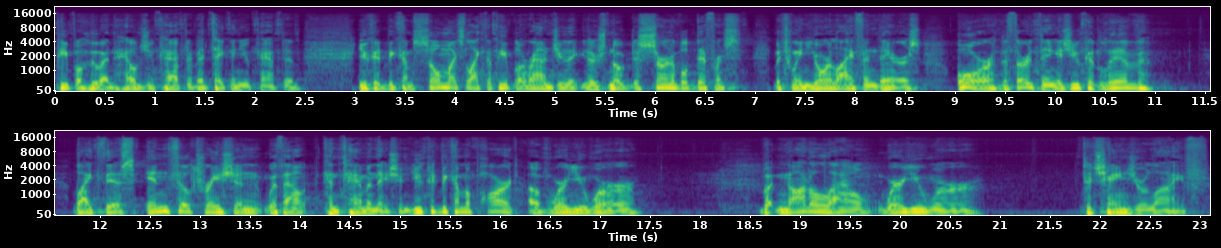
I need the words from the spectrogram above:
people who had held you captive, had taken you captive. You could become so much like the people around you that there's no discernible difference between your life and theirs. Or the third thing is you could live like this infiltration without contamination. You could become a part of where you were, but not allow where you were to change your life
